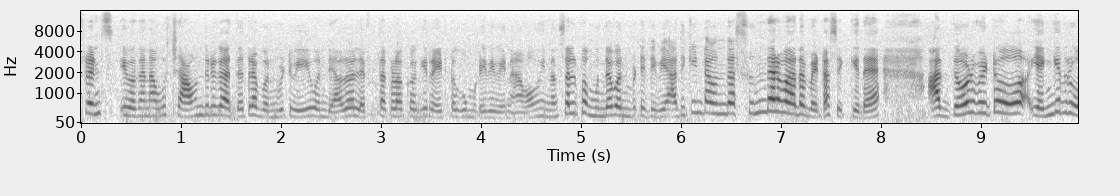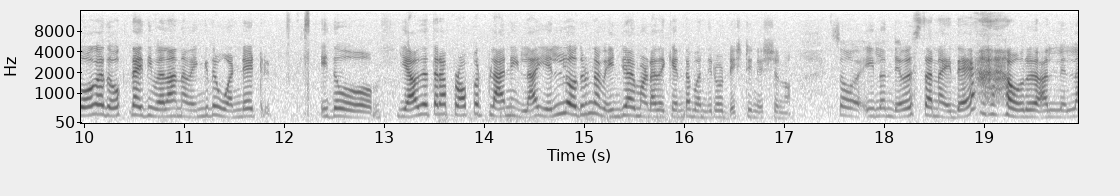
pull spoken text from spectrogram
ಫ್ರೆಂಡ್ಸ್ ಇವಾಗ ನಾವು ಚಾವಂದುರ್ಗ ಹತ್ತತ್ರ ಬಂದ್ಬಿಟ್ವಿ. ಒಂದು ಯಾವುದೋ ಲೆಫ್ಟ್ ತಗೊಳಕ್ ಹೋಗಿ ರೈಟ್ ತೊಗೊಂಡ್ಬಿಟ್ಟಿದ್ದೀವಿ ನಾವು. ಇನ್ನೊಂದು ಸ್ವಲ್ಪ ಮುಂದೆ ಬಂದ್ಬಿಟ್ಟಿದ್ದೀವಿ ಅದಕ್ಕಿಂತ ಒಂದು ಸುಂದರವಾದ ಬೆಟ್ಟ ಸಿಕ್ಕಿದೆ. ಅದು ನೋಡಿಬಿಟ್ಟು ಹೆಂಗಿದ್ರು ಹೋಗೋದು ಹೋಗ್ತಾ ಇದ್ದೀವಲ್ಲ ನಾವು ಹೆಂಗಿದ್ರು ಒನ್ ಡೇ ಟ್ರಿಪ್ ಇದು ಯಾವುದೇ ಥರ ಪ್ರಾಪರ್ ಪ್ಲ್ಯಾನ್ ಇಲ್ಲ. ಎಲ್ಲೋದ್ರೂ ನಾವು ಎಂಜಾಯ್ ಮಾಡೋದಕ್ಕೆ ಅಂತ ಬಂದಿರೋ ಡೆಸ್ಟಿನೇಷನು ಸೊ ಇಲ್ಲೊಂದು ದೇವಸ್ಥಾನ ಇದೆ. ಅವರು ಅಲ್ಲೆಲ್ಲ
